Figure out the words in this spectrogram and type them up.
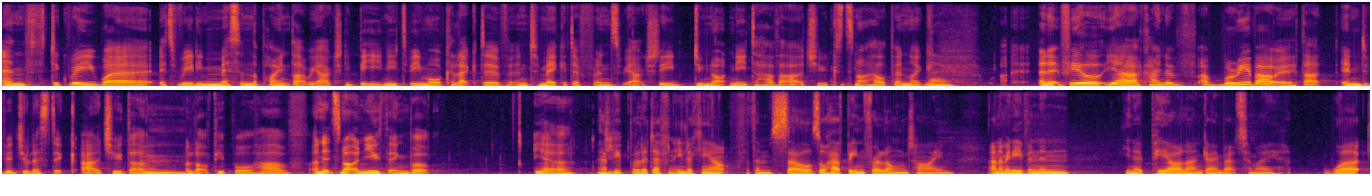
nth degree where it's really missing the point that we actually be need to be more collective and to make a difference. We actually do not need to have that attitude because it's not helping. Like, no. and it feel yeah, kind of I worry about it that individualistic attitude that mm. a lot of people have, and it's not a new thing, but yeah, yeah people are definitely looking out for themselves or have been for a long time and I mean, even in, you know, PR land, going back to my work,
